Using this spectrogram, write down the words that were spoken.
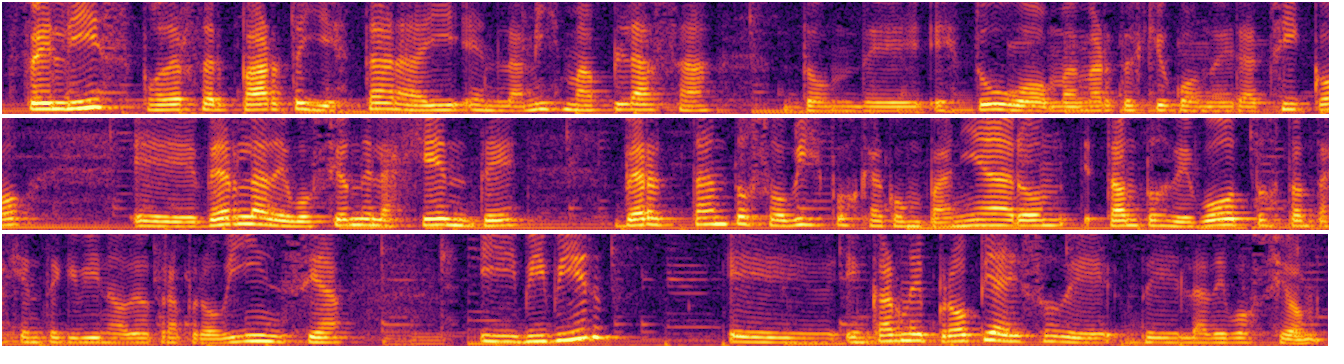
feliz poder ser parte y estar ahí en la misma plaza donde estuvo Mamerto Esquiu cuando era chico, eh, ver la devoción de la gente, ver tantos obispos que acompañaron, tantos devotos, tanta gente que vino de otra provincia, y vivir eh, en carne propia eso de, la devoción.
